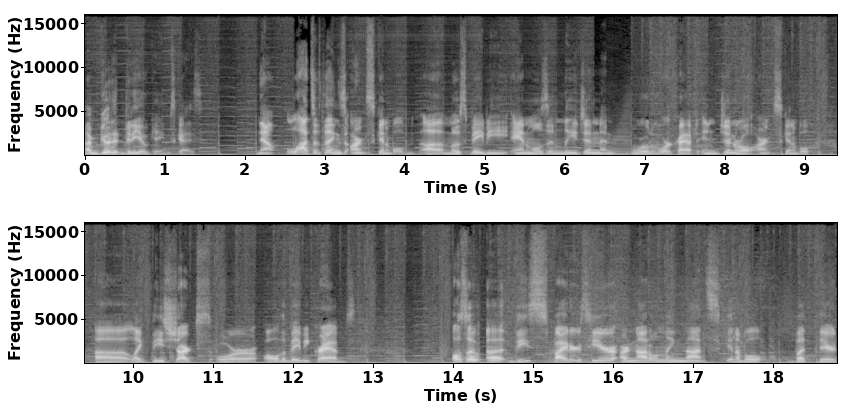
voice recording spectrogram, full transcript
I'm good at video games, guys. Now, lots of things aren't skinnable. Uh, most baby animals in Legion and World of Warcraft in general aren't skinnable, uh, like these sharks or all the baby crabs. Also, uh, these spiders here are not only not skinnable, but they're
